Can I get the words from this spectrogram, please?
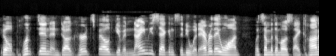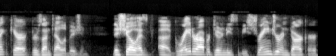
Bill Plympton, and Doug Hertzfeldt given 90 seconds to do whatever they want with some of the most iconic characters on television? This show has uh, greater opportunities to be stranger and darker,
